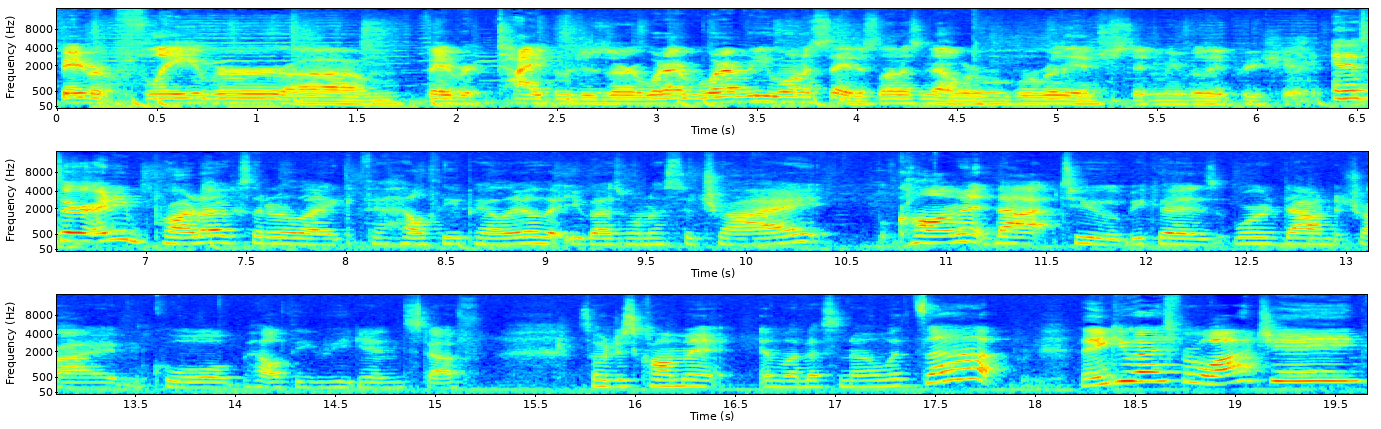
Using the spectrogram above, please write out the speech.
Favorite flavor, um, favorite type of dessert, whatever whatever you want to say, just let us know. We're, we're really interested and we really appreciate it. And if there are any products that are like the healthy paleo that you guys want us to try, comment that too because we're down to try cool, healthy vegan stuff. So just comment and let us know what's up. Thank you guys for watching.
